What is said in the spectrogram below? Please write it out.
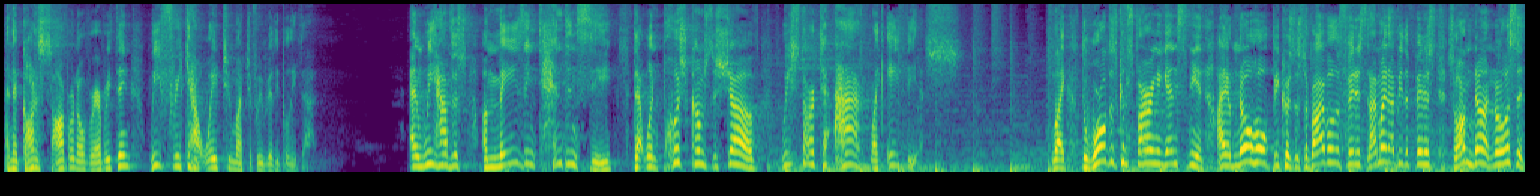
and that God is sovereign over everything, we freak out way too much if we really believe that. And we have this amazing tendency that when push comes to shove, we start to act like atheists. Like the world is conspiring against me and I have no hope because the survival of the fittest and I might not be the fittest, so I'm done. No, listen,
